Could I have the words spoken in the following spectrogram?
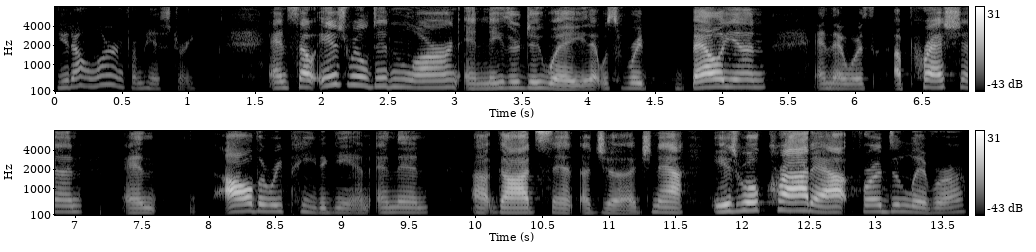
you don't learn from history. And so Israel didn't learn, and neither do we. That was rebellion, and there was oppression, and all the repeat again. And then uh, God sent a judge. Now, Israel cried out for a deliverer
